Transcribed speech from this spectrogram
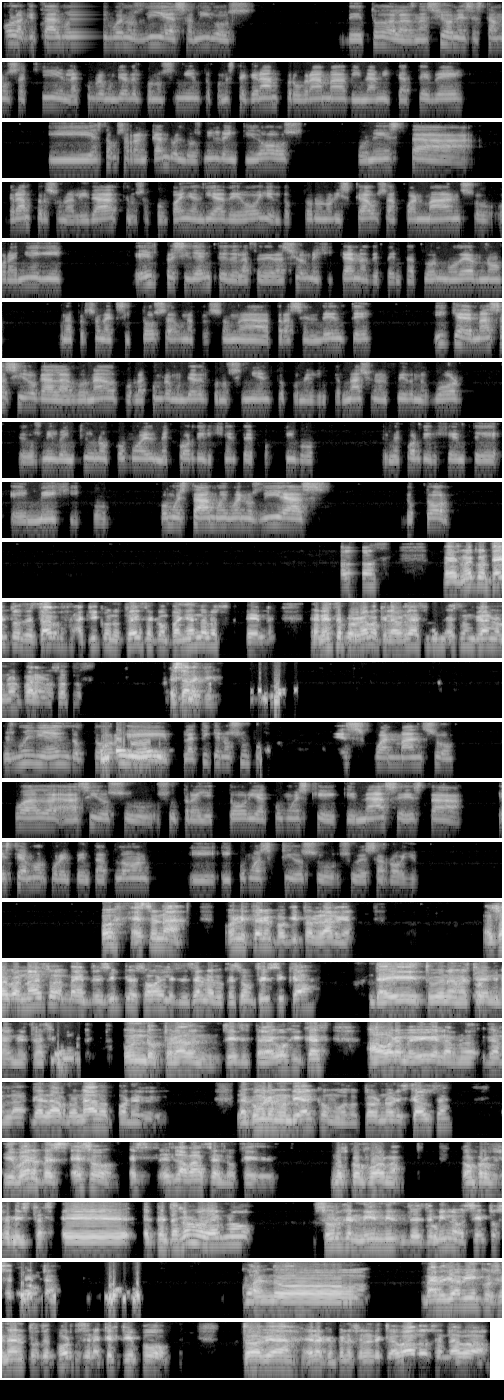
Hola, ¿qué tal? Muy buenos días, amigos de todas las naciones. Estamos aquí en la Cumbre Mundial del Conocimiento con este gran programa Dinámica TV y estamos arrancando el 2022 con esta gran personalidad que nos acompaña el día de hoy, el doctor honoris causa Juan Manso Orañegui, es presidente de la Federación Mexicana de Pentatlón Moderno, una persona exitosa, una persona trascendente y que además ha sido galardonado por la Cumbre Mundial del Conocimiento con el International Freedom Award de 2021 como el mejor dirigente deportivo, el mejor dirigente en México. ¿Cómo está? Muy buenos días, doctor. Pues muy contentos de estar aquí con ustedes, acompañándonos en, este programa, que la verdad es un, gran honor para nosotros estar aquí. Pues muy bien, doctor. Eh, platíquenos un poco. Es Juan Manso, cuál ha sido su, trayectoria, cómo es que, nace esta, este amor por el pentatlón y, cómo ha sido su, desarrollo. es una, una historia un poquito larga. Soy Juan Manso, en principio soy licenciado en Educación Física, de ahí tuve una maestría en Administración, un doctorado en Ciencias Pedagógicas, ahora me vi galardonado por el, la Cumbre Mundial como doctor honoris causa, y bueno, pues eso es, la base de lo que nos conforma como profesionistas. Eh, el pentatlón moderno surge en mil, desde 1970, cuando bueno, yo había incursionado en otros deportes, en aquel tiempo todavía era campeón nacional de clavados, andaba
